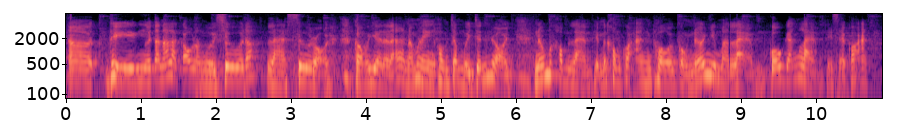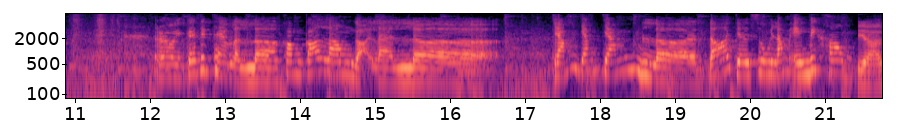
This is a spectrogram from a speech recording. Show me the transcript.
À, thì người ta nói là câu là người xưa đó là xưa rồi. Còn bây giờ là đã là năm 2019 rồi. Nếu mà không làm thì mới không có ăn thôi. Còn nếu như mà làm cố gắng làm thì sẽ có ăn. Rồi cái tiếp theo là L không có lông gọi là L. Chấm chấm chấm là đó chơi xui lắm em biết không? Thì à,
